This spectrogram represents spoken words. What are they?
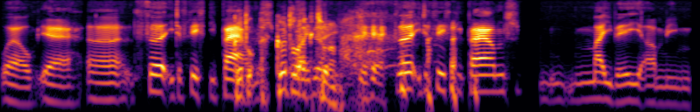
well yeah uh 30 to 50 pounds good luck to maybe. 'em. yeah 30 to 50 pounds maybe i mean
